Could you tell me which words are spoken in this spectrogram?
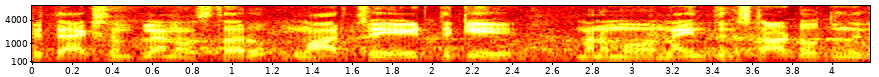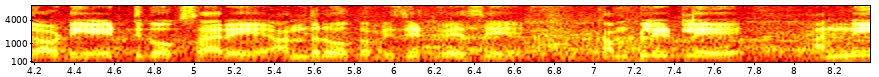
విత్ యాక్షన్ ప్లాన్ వస్తారు. మార్చ్ ఎయిత్కి మనము నైన్త్కి స్టార్ట్ అవుతుంది కాబట్టి ఎయిత్కి ఒకసారి అందరూ ఒక విజిట్ వేసి కంప్లీట్లీ అన్ని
